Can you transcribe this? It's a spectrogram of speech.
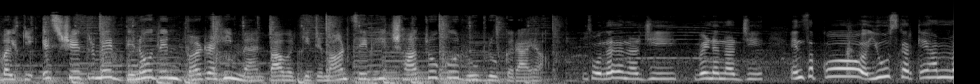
बल्कि इस क्षेत्र में दिनों दिन बढ़ रही मैन पावर की डिमांड से भी छात्रों को रूबरू कराया। सोलर एनर्जी विंड एनर्जी इन सबको यूज़ करके हम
